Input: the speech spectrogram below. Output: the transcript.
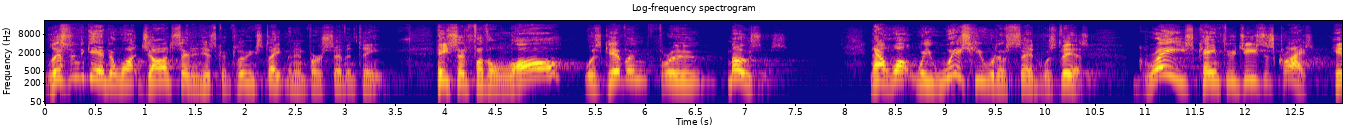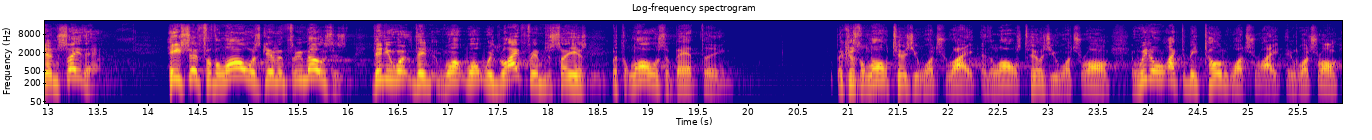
listen again to what John said in his concluding statement in verse 17. He said, For the law was given through Moses. Now, what we wish he would have said was this grace came through Jesus Christ. He didn't say that. He said, For the law was given through Moses. Then, he, then what, what we'd like for him to say is, But the law was a bad thing. Because the law tells you what's right and the law tells you what's wrong. And we don't like to be told what's right and what's wrong.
